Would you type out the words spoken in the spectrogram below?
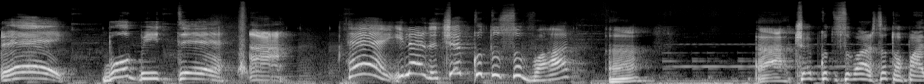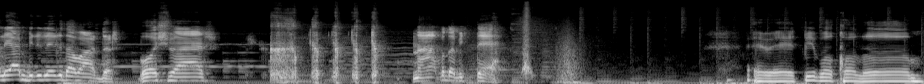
Hey, bu bitti. Ah. Hey, ileride çöp kutusu var. Ha? Ah, çöp kutusu varsa toparlayan birileri de vardır. Boş ver. Na, bu da bitti. Evet, bir bakalım.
